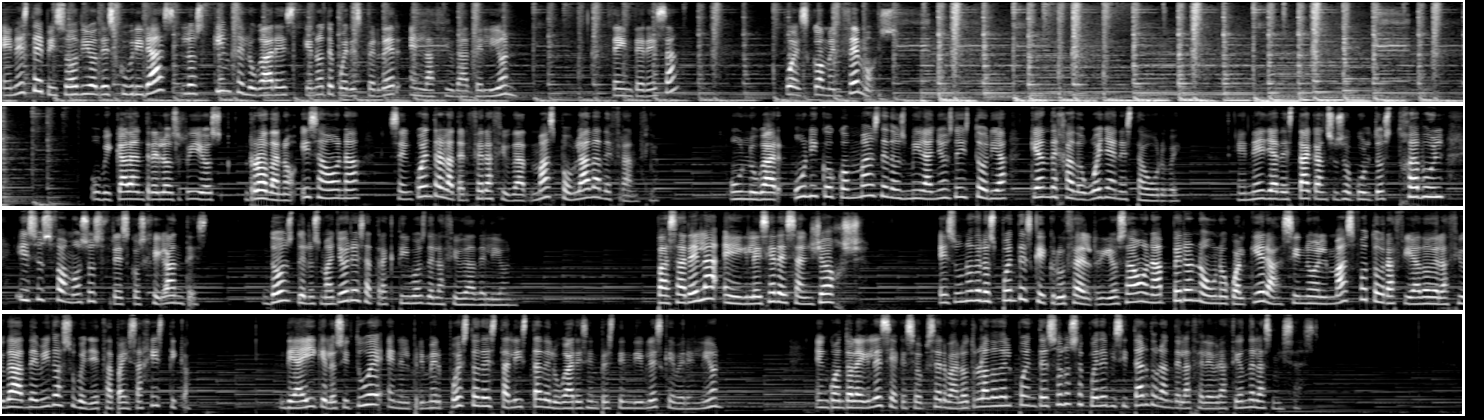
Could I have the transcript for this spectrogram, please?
En este episodio descubrirás los 15 lugares que no te puedes perder en la ciudad de Lyon. ¿Te interesa? Pues comencemos. Ubicada entre los ríos Ródano y Saona, se encuentra la tercera ciudad más poblada de Francia. Un lugar único con más de 2.000 años de historia que han dejado huella en esta urbe. En ella destacan sus ocultos traboules y sus famosos frescos gigantes, dos de los mayores atractivos de la ciudad de Lyon. Pasarela e iglesia de Saint-Georges. Es uno de los puentes que cruza el río Saona, pero no uno cualquiera, sino el más fotografiado de la ciudad debido a su belleza paisajística. De ahí que lo sitúe en el primer puesto de esta lista de lugares imprescindibles que ver en Lyon. En cuanto a la iglesia que se observa al otro lado del puente, solo se puede visitar durante la celebración de las misas.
